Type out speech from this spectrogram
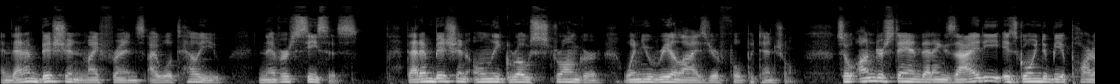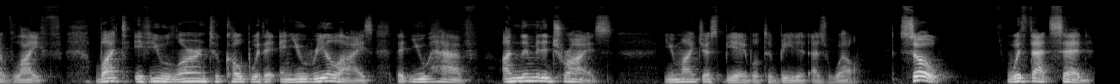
And that ambition, my friends, I will tell you, never ceases. That ambition only grows stronger when you realize your full potential. So understand that anxiety is going to be a part of life. But if you learn to cope with it and you realize that you have unlimited tries, you might just be able to beat it as well. So, with that said,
